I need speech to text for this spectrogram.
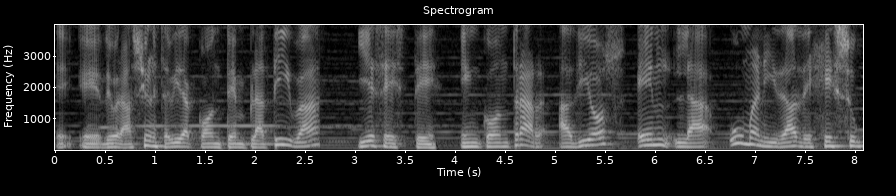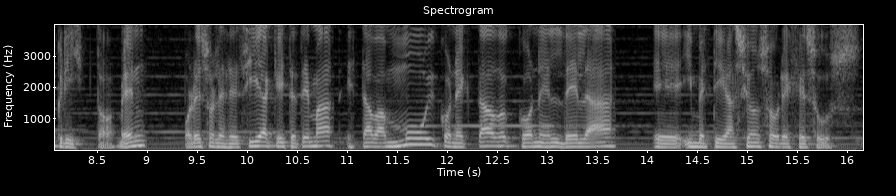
eh, eh, de oración, esta vida contemplativa y es este, encontrar a Dios en la humanidad de Jesucristo. ¿Ven? Por eso les decía que este tema estaba muy conectado con el de la eh, investigación sobre Jesús.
